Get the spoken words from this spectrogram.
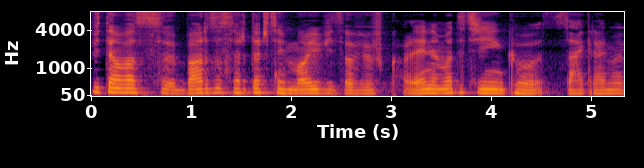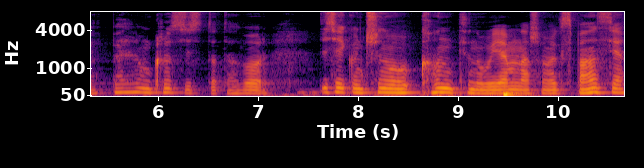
Witam was bardzo serdecznie moi widzowie w kolejnym odcinku. Zagrajmy w Bellum Crucis Total War. Dzisiaj kontynu kontynuujemy naszą ekspansję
